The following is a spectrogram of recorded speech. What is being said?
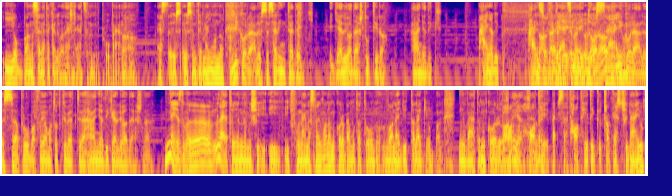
Jobban szeretek előadást játszani, mint próbálni. Aha. Ezt ősz, őszintén megmondom. A mikor áll össze szerinted egy, egy előadás tutira? Hányadik? Hányadik? Hányszor Na, kell játszani, egy, egy, egy darab, mikor áll össze a próba folyamatot követően hányadik előadásnál? Nézd, lehet, hogy én nem is így, így, így fognám ezt meg. Van, amikor a bemutatón van együtt a legjobban. Nyilván, amikor van hat, ilyen, hat hét, persze, hát hat hétig csak ezt csináljuk.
